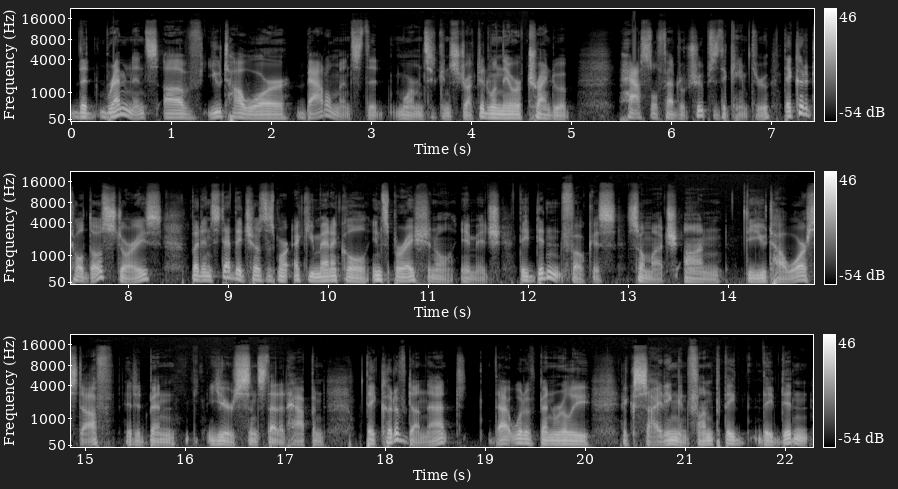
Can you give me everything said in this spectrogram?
the remnants of Utah War battlements that Mormons had constructed when they were trying to hassle federal troops as they came through. They could have told those stories, but instead they chose this more ecumenical, inspirational image. They didn't focus so much on the Utah War stuff. It had been years since that had happened. They could have done that. That would have been really exciting and fun, but they they didn't.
